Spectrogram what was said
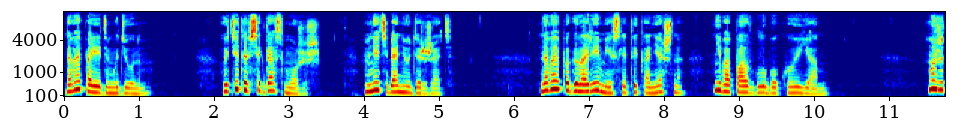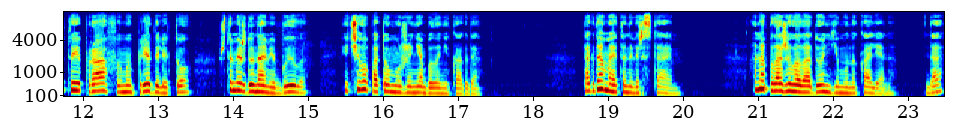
«Давай поедем к дюнам. Уйти ты всегда сможешь. Мне тебя не удержать. Давай поговорим, если ты, конечно, не попал в глубокую яму. Может, ты и прав, и мы предали то, что между нами было, и чего потом уже не было никогда. Тогда мы это наверстаем». Она положила ладонь ему на колено. «Да?»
